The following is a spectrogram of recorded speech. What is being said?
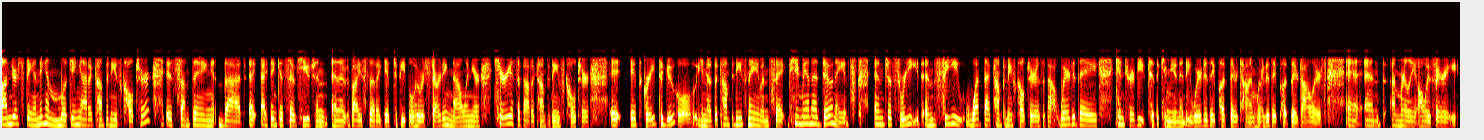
understanding and looking at a company's culture is something that I, I think is so huge and, and, advice that I give to people who are starting now when you're curious about a company's culture. It, it's great to Google, you know, the company's name and say Humana donates and just read and see what that company's culture is about. Where do they contribute to the community? Where do they put their time? Where do they put their dollars? And, and I'm really always very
